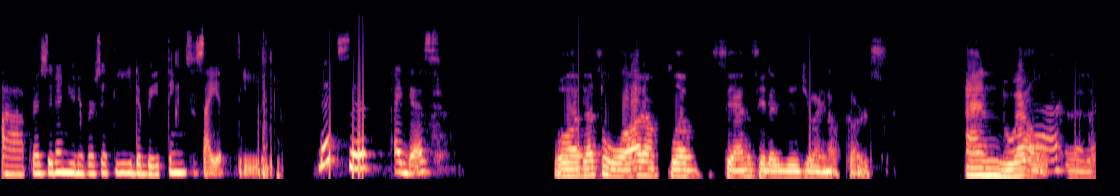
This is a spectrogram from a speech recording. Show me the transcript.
uh, President University Debating Society. That's it, I guess. Well, that's a lot of club CNC that you join, of course. And well, yeah. uh,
